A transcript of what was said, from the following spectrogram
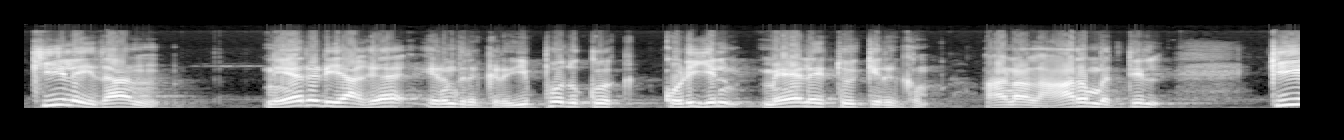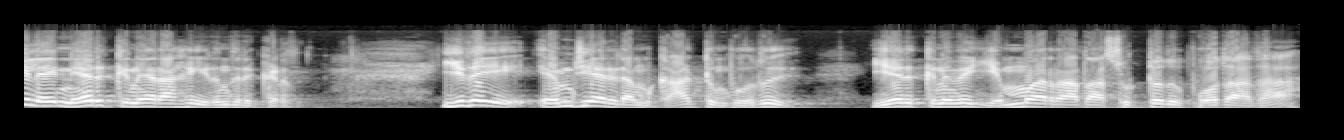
கீழே தான் நேரடியாக இருந்திருக்கிறது. இப்போது கொ- கொடியில் மேலே தூக்கியிருக்கும். ஆனால் ஆரம்பத்தில் கீழே நேருக்கு நேராக இருந்திருக்கிறது. இதை எம்ஜிஆரிடம் காட்டும்போது ஏற்கனவே எம்ஆர் ராதா சுட்டது போதாதா?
